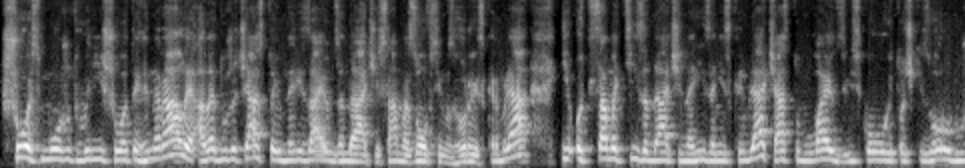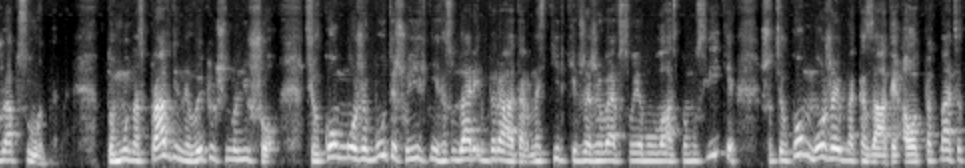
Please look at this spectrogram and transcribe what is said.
Щось можуть вирішувати генерали, але дуже часто їм нарізають задачі саме зовсім згори з Кремля. І от саме ті задачі, нарізані з Кремля, часто бувають з військової точки зору дуже абсурдними. Тому насправді не виключено нічого. Цілком може бути, що їхній государ-імператор настільки вже живе в своєму власному світі, що цілком може їм наказати: а от 15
